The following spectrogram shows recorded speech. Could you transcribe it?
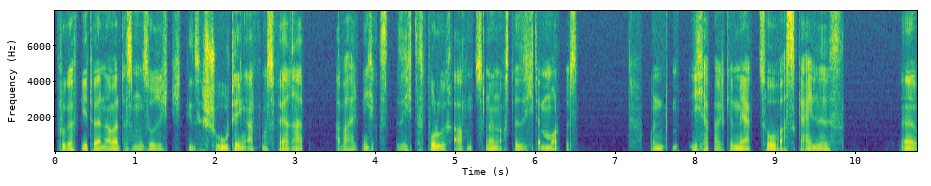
fotografiert werden, aber dass man so richtig diese Shooting-Atmosphäre hat aber halt nicht aus der Sicht des Fotografen, sondern aus der Sicht der Models. Und ich habe halt gemerkt, so was Geiles, äh,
